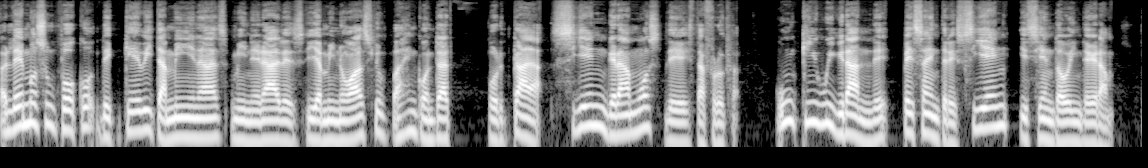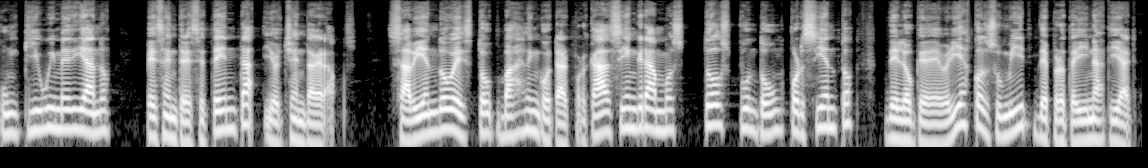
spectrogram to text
Hablemos un poco de qué vitaminas, minerales y aminoácidos vas a encontrar por cada 100 gramos de esta fruta. Un kiwi grande pesa entre 100 y 120 gramos. Un kiwi mediano pesa entre 70 y 80 gramos. Sabiendo esto, vas a encontrar por cada 100 gramos 2.1% de lo que deberías consumir de proteínas diarias,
